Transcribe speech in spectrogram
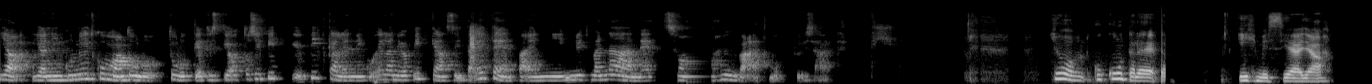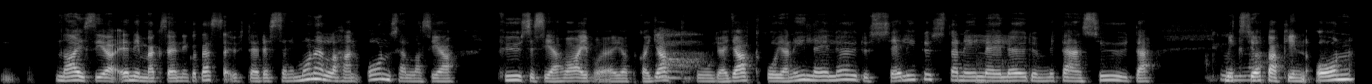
Ja, ja niin kuin nyt kun mä oon tullut, tullut tietysti jo tosi pit, pitkälle, niin kuin elän jo pitkään siitä eteenpäin, niin nyt mä näen, että se on hyvä, että mut pysäytettiin. Joo, kun kuuntelee ihmisiä ja naisia enimmäkseen niin kuin tässä yhteydessä, niin monellahan on sellaisia fyysisiä vaivoja, jotka jatkuu ja jatkuu, ja niille ei löydy selitystä, niille ei löydy mitään syytä, Kyllä. miksi jotakin on.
